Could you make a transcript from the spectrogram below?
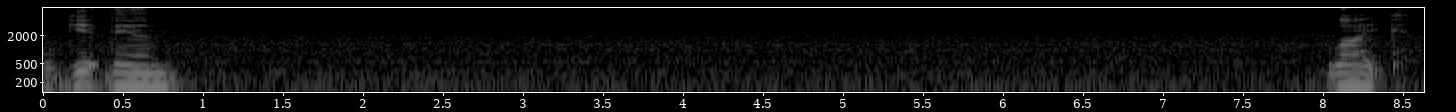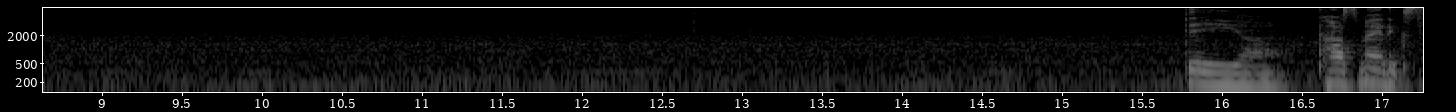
will get them like the uh, cosmetics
